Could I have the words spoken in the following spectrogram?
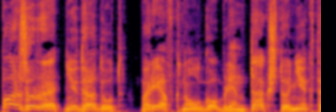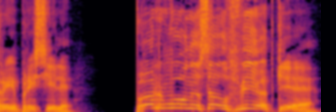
Пожрать не дадут!» — рявкнул гоблин так, что некоторые присели. «Порву на салфетке!»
